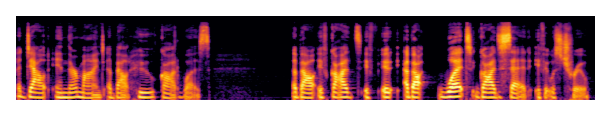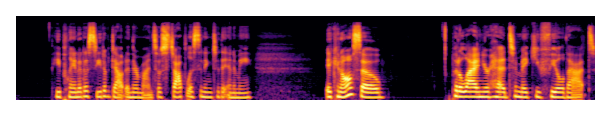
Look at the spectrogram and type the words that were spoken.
a doubt in their mind about who God was. About if God's if it about what God said if it was true. He planted a seed of doubt in their mind. So stop listening to the enemy. It can also put a lie in your head to make you feel that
